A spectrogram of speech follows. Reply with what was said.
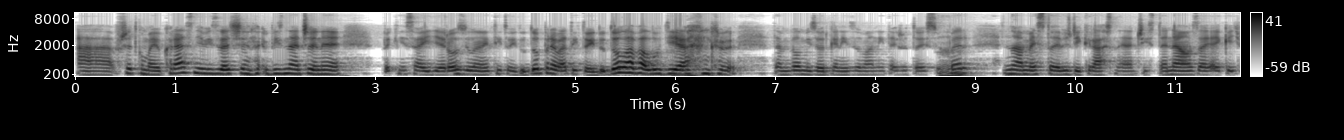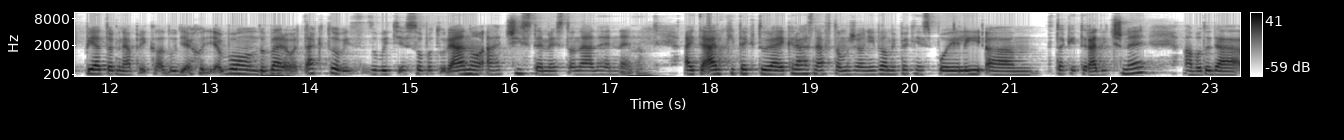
A všetko majú krásne vyznačené, vyznačené pekne sa ide rozdelené, títo idú doprava, títo idú doľava ľudia, akože tam veľmi zorganizovaní, takže to je super. Mm. No a mesto je vždy krásne a čisté, naozaj, aj keď v piatok napríklad ľudia chodia von do barov a takto, vy zobudíte sobotu ráno a čisté mesto, nádherné. Mm. Aj tá architektúra je krásna v tom, že oni veľmi pekne spojili um, to také tradičné, alebo teda um,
